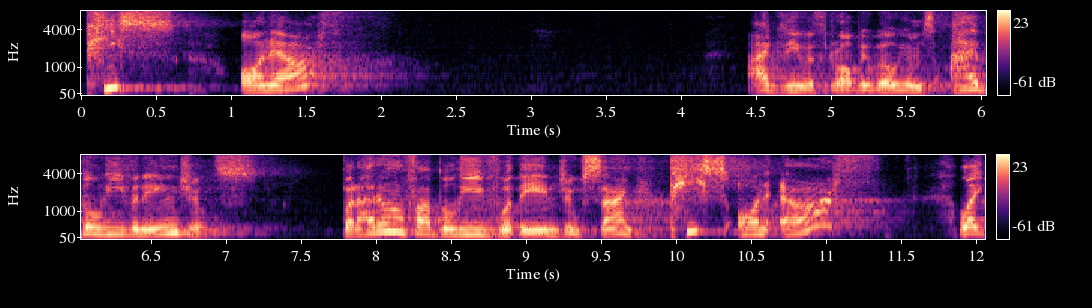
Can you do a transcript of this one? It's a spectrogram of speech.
Peace on earth? I agree with Robbie Williams. I believe in angels, but I don't know if I believe what the angels sang. Peace on earth? Like,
